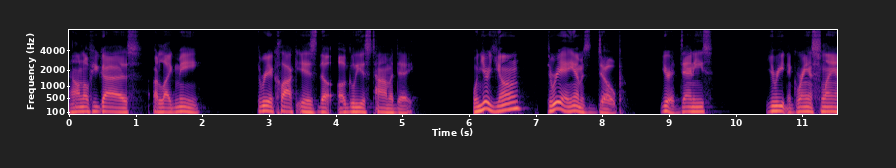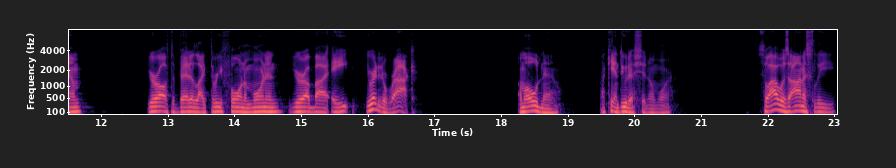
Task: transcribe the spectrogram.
I don't know if you guys are like me, three o'clock is the ugliest time of day. When you're young, 3 a.m. is dope. You're at Denny's, you're eating a grand slam, you're off to bed at like three, four in the morning, you're up by eight, you're ready to rock. I'm old now. I can't do that shit no more. So I was honestly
